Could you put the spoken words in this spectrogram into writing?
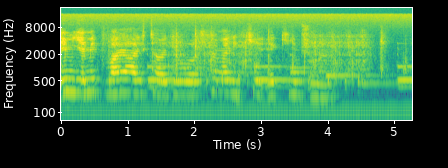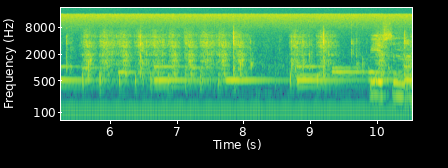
Benim yemek bayağı ihtiyacım var. Hemen iki ekeyim şunları. Büyüsünler.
